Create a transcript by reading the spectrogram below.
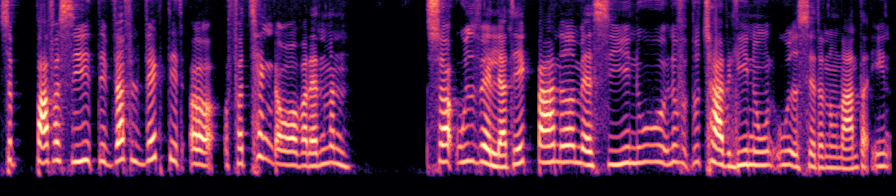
så bare for at sige, det er i hvert fald vigtigt at, at få tænkt over, hvordan man så udvælger. Det er ikke bare noget med at sige, nu, nu, nu tager vi lige nogen ud og sætter nogle andre ind.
